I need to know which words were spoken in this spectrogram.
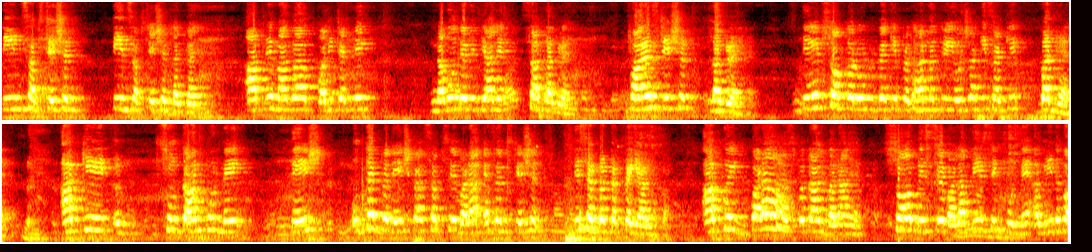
तीन सब स्टेशन तीन सब स्टेशन लग गए। आपने मांगा पॉलिटेक्निक नवोदय विद्यालय सब लग रहे हैं। फायर स्टेशन लग रहे हैं। डेढ़ सौ करोड़ रुपए के प्रधानमंत्री योजना की सड़कें बन रहे हैं। आपके सुल्तानपुर में देश, उत्तर प्रदेश का सबसे बड़ा एफएम स्टेशन दिसंबर तक तैयार होगा। आपको एक बड़ा अस्पताल बना है, सौ बिस्तर वाला बीर सिंहपुर में। अगली दफ़ा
